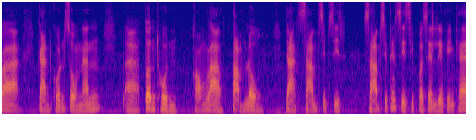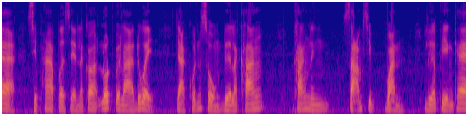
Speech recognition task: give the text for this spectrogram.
ว่าการขนส่งนั้นต้นทุนของเราต่ำลงจาก 30 30-40%เหลือเพียงแค่ 15%แล้วก็ลดเวลาด้วยจากขนส่งเดือนละครั้ง ครั้งหนึ่ง30 วัน เหลือเพียงแค่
